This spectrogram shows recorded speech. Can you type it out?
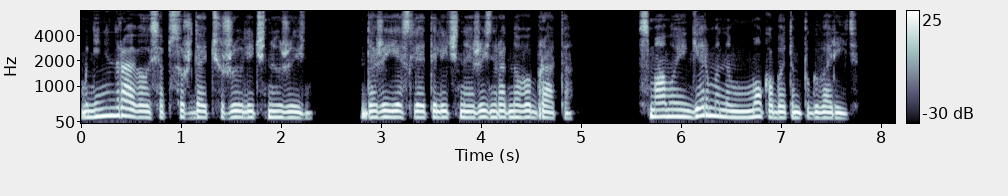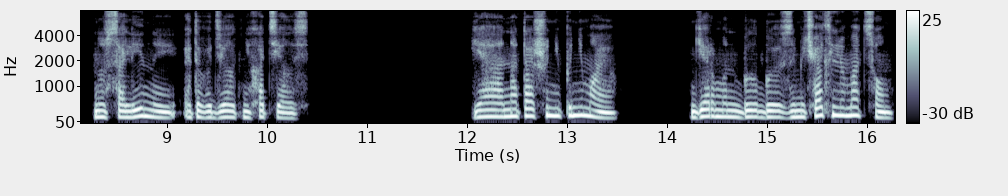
Мне не нравилось обсуждать чужую личную жизнь, даже если это личная жизнь родного брата. С мамой и Германом мог об этом поговорить, но с Алиной этого делать не хотелось. Я Наташу не понимаю. Герман был бы замечательным отцом.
